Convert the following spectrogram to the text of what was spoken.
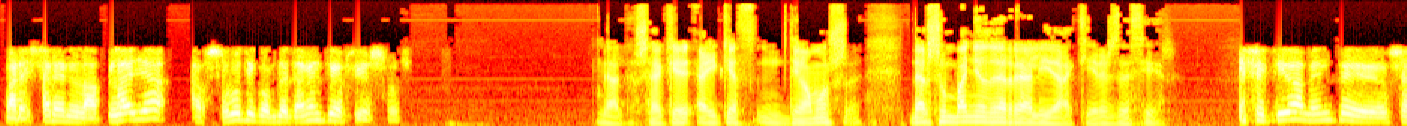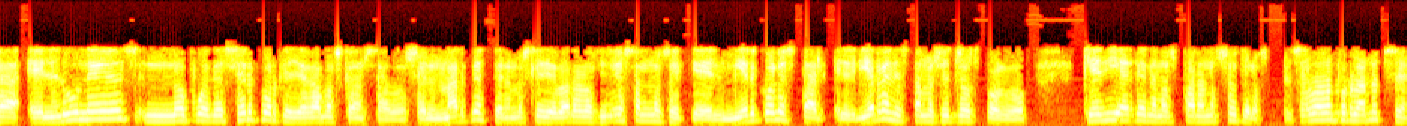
para estar en la playa absoluto y completamente ociosos. Vale, o sea que hay que, digamos, darse un baño de realidad, quieres decir. Efectivamente, o sea, el lunes no puede ser porque llegamos cansados. El martes tenemos que llevar a los niños a no sé qué. El miércoles tal. El viernes estamos hechos polvo. ¿Qué día tenemos para nosotros? ¿El sábado por la noche?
